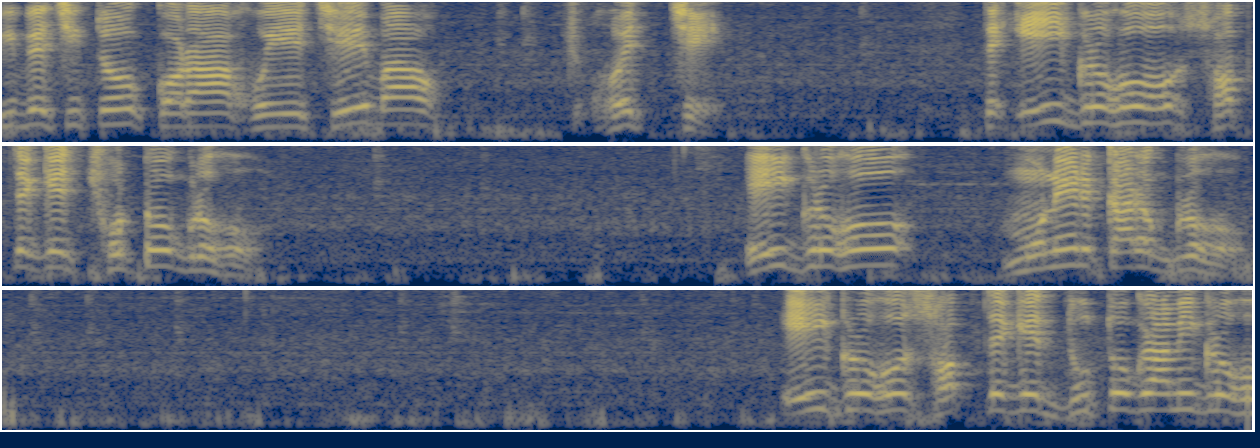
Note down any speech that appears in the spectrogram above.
বিবেচিত করা হয়েছে বা হচ্ছে তো এই গ্রহ সব থেকে ছোট গ্রহ। এই গ্রহ মনের কারক গ্রহ। এই গ্রহ সব থেকে দ্রুতগ্রামী গ্রহ।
